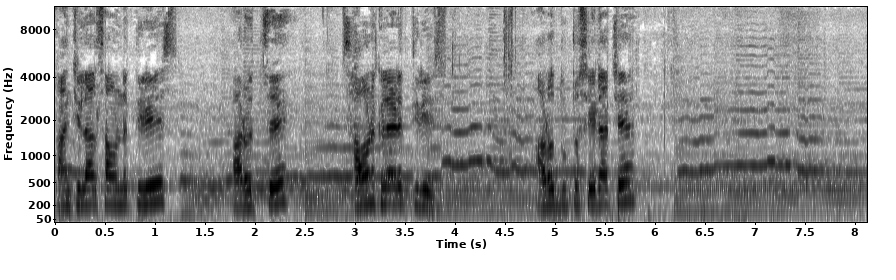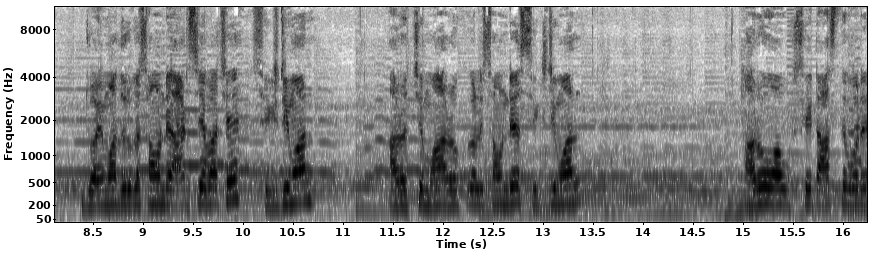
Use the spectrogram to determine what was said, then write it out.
কাঞ্চিলাল সাউন্ডের তিরিশ, আর হচ্ছে সাউন্ড ক্লিয়ারের তিরিশ। আরও দুটো সেট আছে। জয় মা দুর্গা সাউন্ডে আট সেভ আছে সিক্সটি মাল আর হচ্ছে মা রক্ষকালী সাউন্ডের সিক্সটি মাল আরও সেট আসতে পারে।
